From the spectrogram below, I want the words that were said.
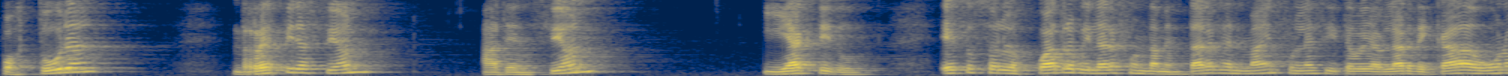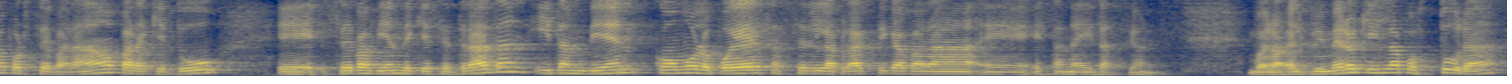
Postura, respiración, atención y actitud. Esos son los cuatro pilares fundamentales del mindfulness y te voy a hablar de cada uno por separado para que tú eh, sepas bien de qué se tratan y también cómo lo puedes hacer en la práctica para eh, esta meditación. Bueno, el primero que es la postura,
